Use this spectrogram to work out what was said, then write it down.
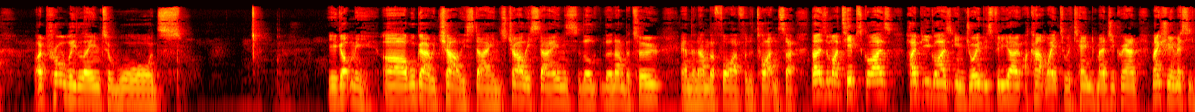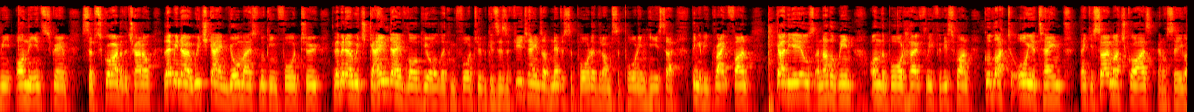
I'd probably lean towards... You got me. Uh, we'll go with Charlie Staines. Charlie Staines, the, the number two, and the number five for the Titans. So those are my tips, guys. Hope you guys enjoyed this video. I can't wait to attend Magic Round. Make sure you message me on the Instagram. Subscribe to the channel. Let me know which game you're most looking forward to. Let me know which game day vlog you're looking forward to because there's a few teams I've never supported that I'm supporting here. So I think it'd be great fun. Go the Eels, another win on the board hopefully for this one. Good luck to all your team. Thank you so much guys and I'll see you guys.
